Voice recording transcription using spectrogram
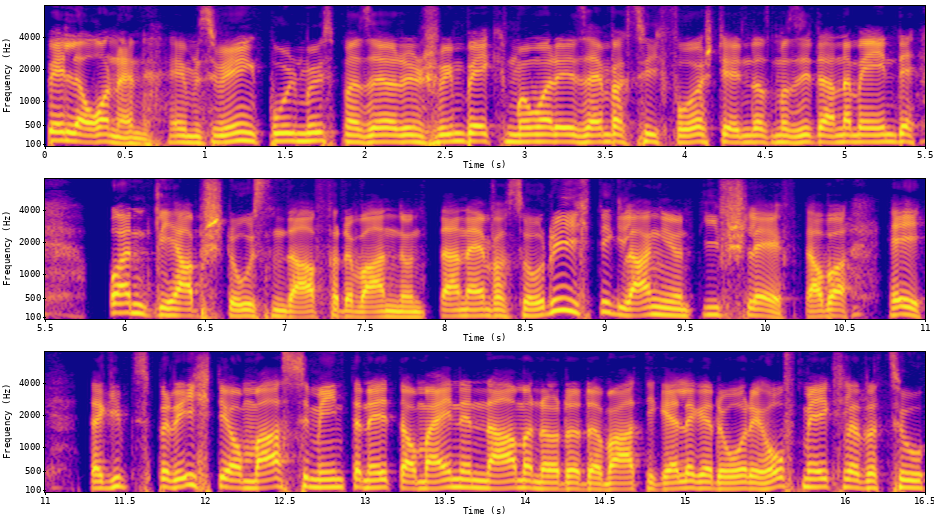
belohnen. Im Swimmingpool müsste man sich, oder im Schwimmbecken muss man das einfach sich vorstellen, dass man sich dann am Ende ordentlich abstoßen darf von der Wand und dann einfach so richtig lange und tief schläft. Aber hey, da gibt es Berichte um Masse im Internet, auch meinen Namen oder der Martin Gallagher, der Ore Hofmeckler dazu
